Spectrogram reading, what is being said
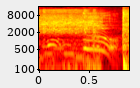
Is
